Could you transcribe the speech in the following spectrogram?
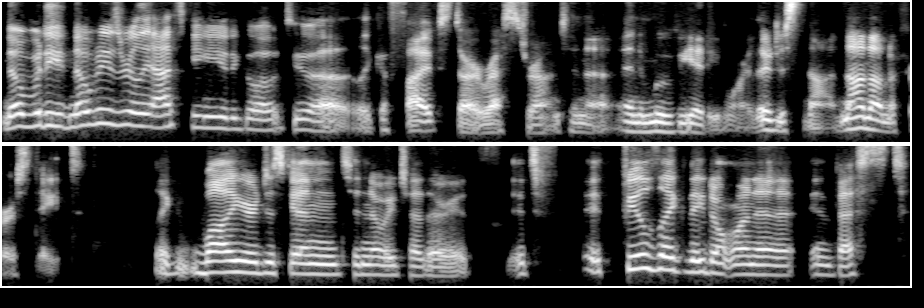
nobody nobody's really asking you to go out to a like a five star restaurant in a in a movie anymore. They're just not not on a first date. Like while you're just getting to know each other, it's it's it feels like they don't want to invest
